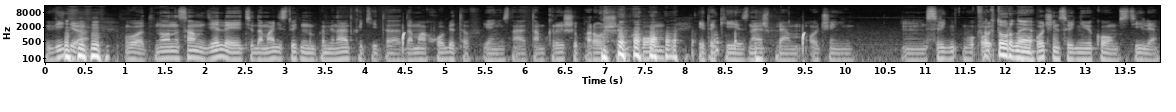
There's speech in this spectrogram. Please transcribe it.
видео. Вот. Но на самом деле эти дома действительно напоминают какие-то дома хоббитов. Я не знаю, там крыши поросшие мхом и такие, знаешь, прям очень средне... Фактурные. Очень средневековом стиле.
